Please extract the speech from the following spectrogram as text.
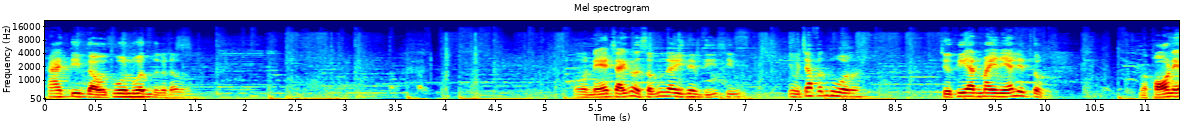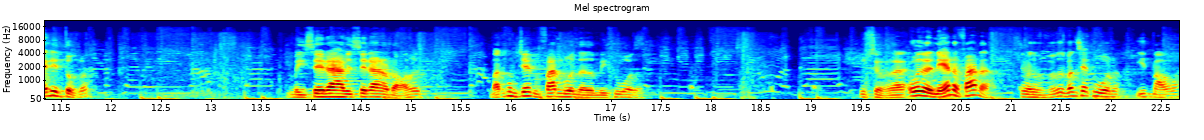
Hai team đầu thua luôn rồi còn đâu Ồ, né tránh và sống ngây thêm tí xíu. Nhưng mà chắc vẫn thua thôi. Trừ khi ăn may né liên tục. Mà khó né liên tục lắm. Mình xe ra mình xe ra nào đỏ hơn bắn không chết một phát luôn là mình thua rồi. Mình sửa là ôi rồi né được phát à? Nhưng mà vẫn, vẫn sẽ thua thôi. Ít máu quá.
